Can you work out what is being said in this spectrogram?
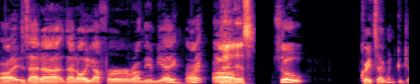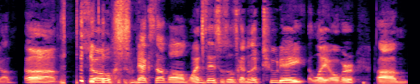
all right. Is that uh that all you got for around the NBA? All right. Um, that is. So great segment. Good job. Um, so next up on Wednesday, so it's got another two day layover. Um,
